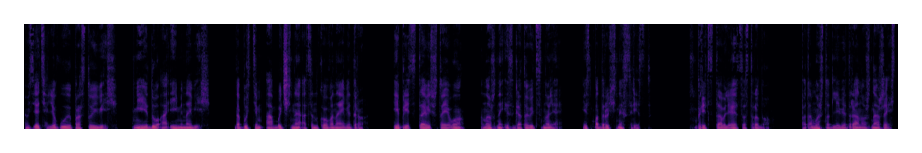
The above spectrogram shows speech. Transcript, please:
Взять любую простую вещь, не еду, а именно вещь, допустим, обычное оцинкованное ведро, и представить, что его нужно изготовить с нуля, из подручных средств. Представляется с трудом, потому что для ведра нужна жесть.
